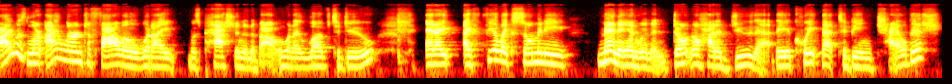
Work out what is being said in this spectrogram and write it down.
I was learn I learned to follow what I was passionate about and what I love to do. And I I feel like so many men and women don't know how to do that. They equate that to being childish,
